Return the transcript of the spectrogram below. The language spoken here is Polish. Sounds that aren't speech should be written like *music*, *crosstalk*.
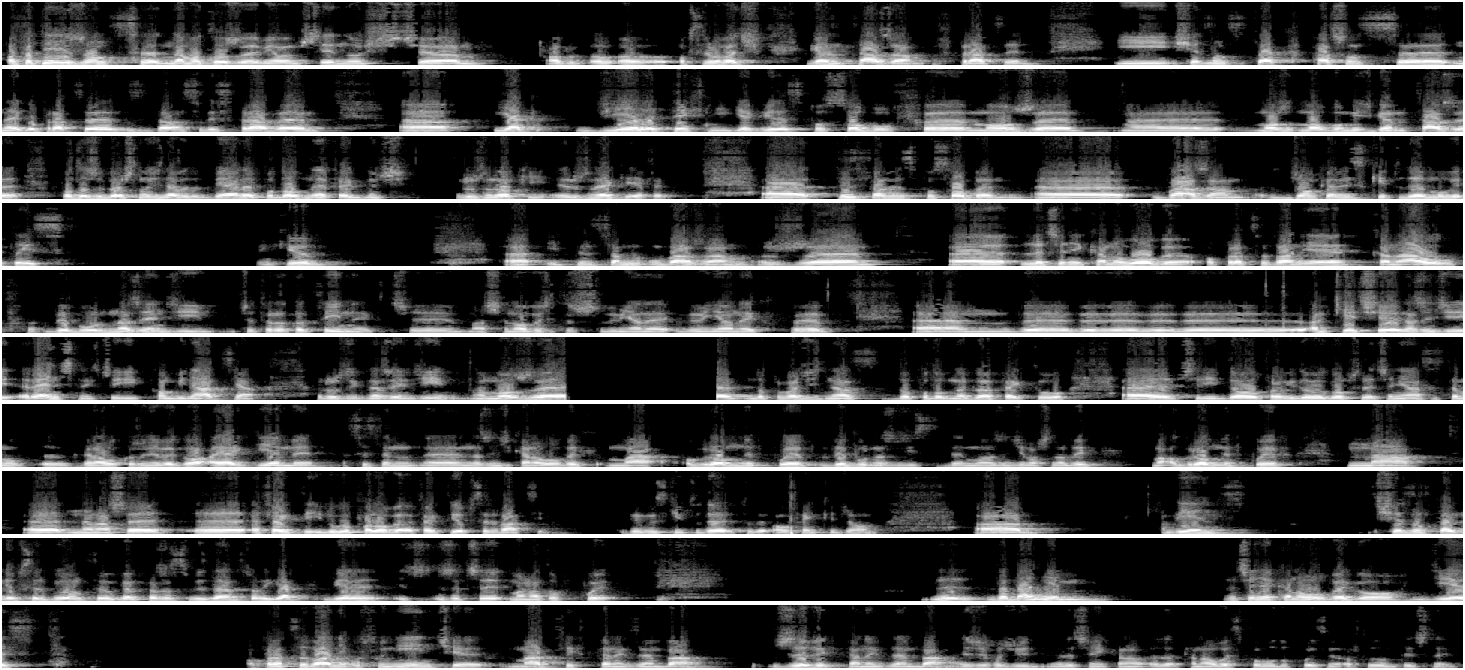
Ostatnio jeżdżąc na motorze miałem przyjemność obserwować garncarza w pracy i siedząc tak, patrząc e, na jego pracę, zdałem sobie sprawę, e, jak wiele technik, jak wiele sposobów e, może, mogą mieć garncarze po to, żeby osiągnąć nawet w miarę podobny efekt, bądź różnorodki, różnoraki efekt. Tym samym sposobem uważam, John, can you skip the movie, please? Thank you. E, I tym samym uważam, że e, leczenie kanałowe, opracowanie kanałów, wybór narzędzi, czy to rotacyjnych, czy maszynowych, czy też wymienionych w, w, w, w, w, w ankiecie narzędzi ręcznych, czyli kombinacja różnych narzędzi, może doprowadzić nas do podobnego efektu, e, czyli do prawidłowego przeleczenia systemu e, kanału korzeniowego, a jak wiemy, system e, narzędzi kanałowych ma ogromny wpływ, wybór narzędzi systemu narzędzi maszynowych ma ogromny wpływ na, na nasze efekty i długofalowe efekty i obserwacje. We skip to the, to the, oh, thank you, John. Więc siedząc tak i obserwując tego sobie zdałem sprawę, jak wiele rzeczy ma na to wpływ. Zadaniem leczenia kanałowego jest opracowanie, usunięcie martwych tkanek zęba, żywych tkanek zęba, jeżeli chodzi o leczenie kana- kanałowe z powodów powiedzmy ortodontycznych,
